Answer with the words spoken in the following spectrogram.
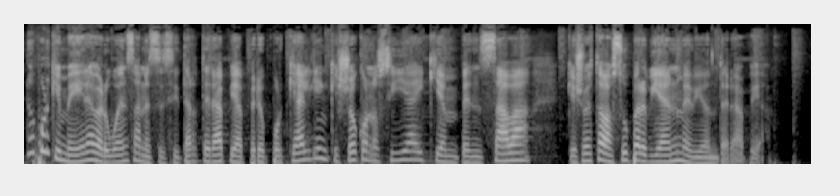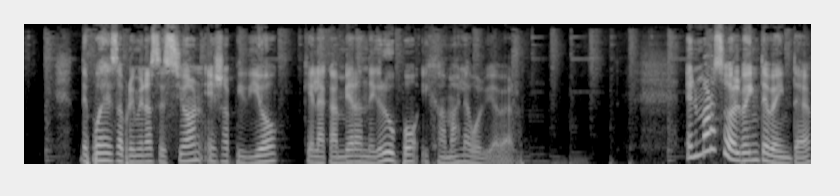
No porque me diera vergüenza necesitar terapia, pero porque alguien que yo conocía y quien pensaba que yo estaba súper bien me vio en terapia. Después de esa primera sesión, ella pidió que la cambiaran de grupo y jamás la volví a ver. En marzo del 2020,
